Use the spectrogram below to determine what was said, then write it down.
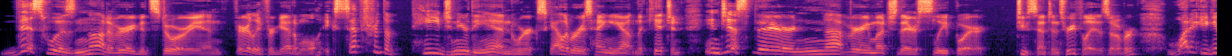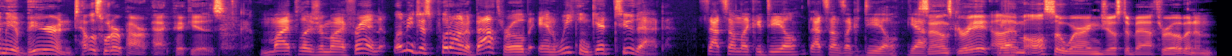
this was not a very good story and fairly forgettable, except for the page near the end where Excalibur is hanging out in the kitchen in just their not very much their sleepwear. Two sentence replay is over. Why don't you give me a beer and tell us what our power pack pick is? My pleasure, my friend. Let me just put on a bathrobe and we can get to that. Does that sound like a deal? That sounds like a deal. Yeah. Sounds great. I'm also wearing just a bathrobe and I'm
